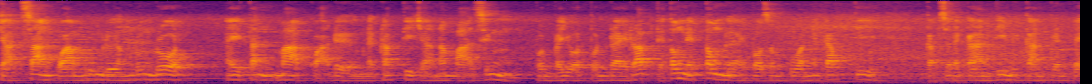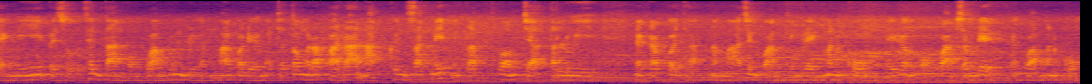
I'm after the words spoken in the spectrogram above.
จะสร้างความรุ่งเรืองรุ่งโรจน์ ให้ท่านมากกว่าเดิมนะครับ ที่จะนำมาซึ่งผลประโยชน์ผลรายรับ แต่ต้องเหน็ดต้องเหนื่อยพอสมควรนะครับที่กับสถานการณ์ที่มีการเปลี่ยนแปลงนี้ไปสู่เส้นทางของความรุ่งเรืองมากกว่าเดิมอาจจะต้องรับภาระหนักขึ้นสักนิดนะครับพร้อมจะตะลุยนะครับ ก็จะนำมาซึ่งความแข็งแรงมั่นคง ในเรื่องของความสำเร็จและความมั่นคง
